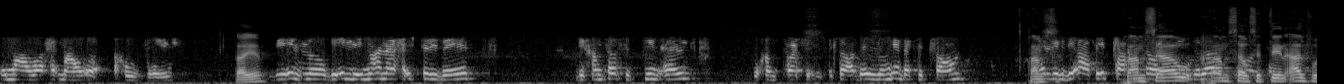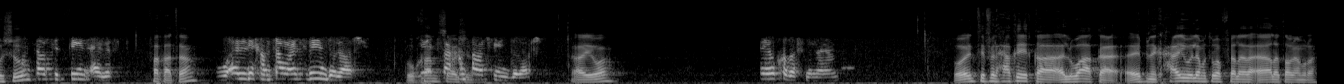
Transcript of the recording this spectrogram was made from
ومعه واحد معه اخوه الصغير طيب. بيقول له بيقول لي إنه أنا رح أشتري بيت ب 65000 و 25 قلت له بقول له مين بدك تدفعهم؟ قال لي بدي أعطي ادفع خمسة 25 و دولار. خمسة وستين ألف وشو؟ 65000 فقط ها؟ وقال لي 25 دولار. وعشرين. 25 دولار. أيوة. إيه وخلص من وأنت في الحقيقة الواقع ابنك حي ولا متوفى الله يطول عمره؟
